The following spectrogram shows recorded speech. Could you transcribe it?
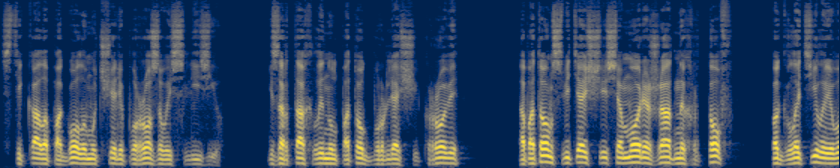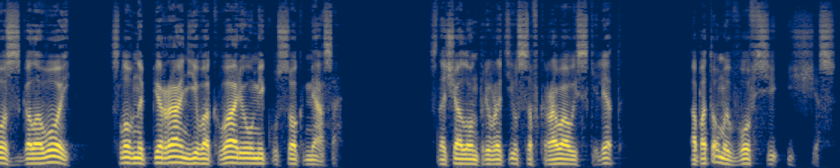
стекало по голому черепу розовой слизью. Изо рта хлынул поток бурлящей крови, а потом светящееся море жадных ртов поглотило его с головой, словно пираньи в аквариуме кусок мяса. Сначала он превратился в кровавый скелет, а потом и вовсе исчез.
